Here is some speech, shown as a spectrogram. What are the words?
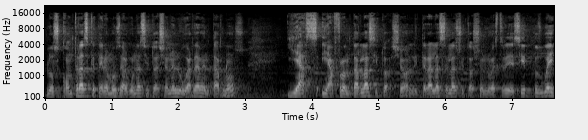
los contras que tenemos de alguna situación en lugar de aventarnos y, y afrontar la situación, literal hacer la situación nuestra y decir, pues, güey,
